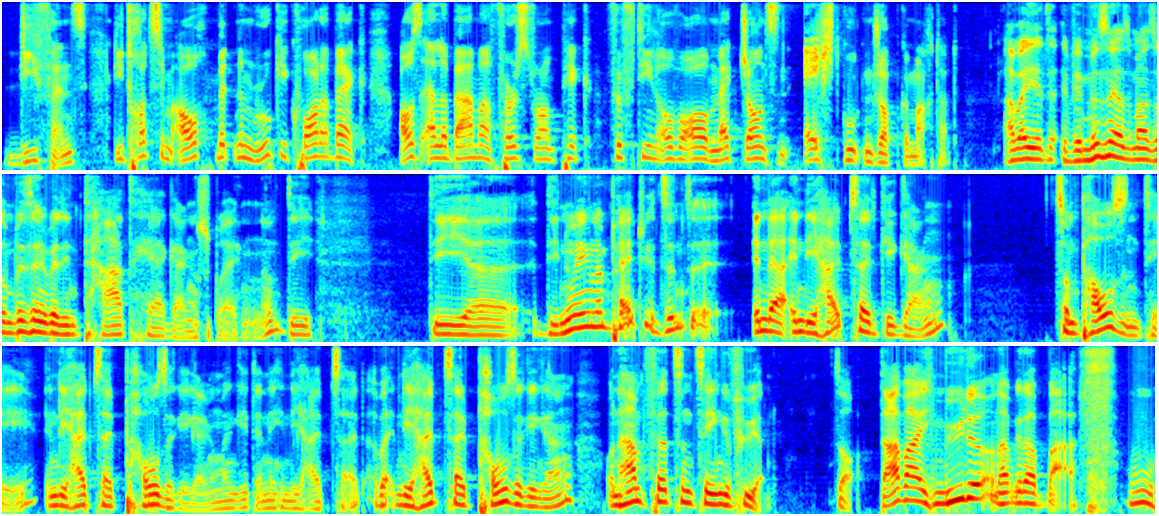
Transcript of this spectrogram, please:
Defense, die trotzdem auch mit einem Rookie Quarterback aus Alabama, First Round Pick, 15 overall, Mac einen echt guten Job gemacht hat. Aber jetzt, wir müssen jetzt mal so ein bisschen über den Tathergang sprechen. Ne? Die, die, äh, die New England Patriots sind äh, in, der, in die Halbzeit gegangen, zum Pausentee, in die Halbzeitpause gegangen. Man geht ja nicht in die Halbzeit, aber in die Halbzeitpause gegangen und haben 14-10 geführt. So, da war ich müde und habe gedacht, bah, uh,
